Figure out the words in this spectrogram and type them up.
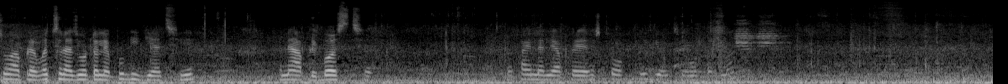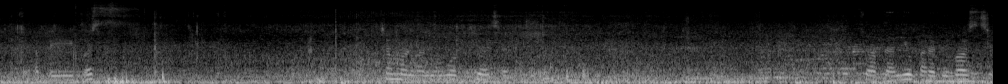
જો આપણે વછરાજ હોટલે પૂગી ગયા છીએ અને આપણી બસ છે. તો ફાઇનલી આપણે સ્ટોપ થઈ ગયો છે હોટલમાં. આપણી બસ જમણવાનો વોટ થયો છે. તો આપણા ન્યૂ ભારતની બસ છે.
